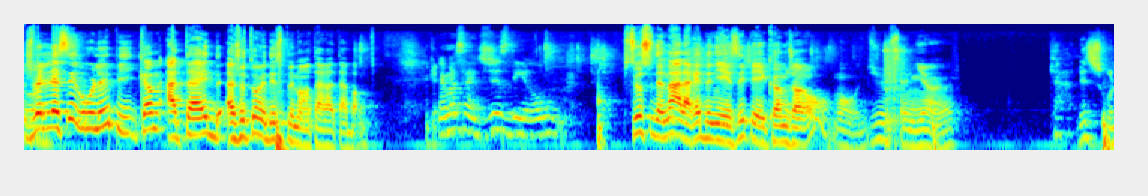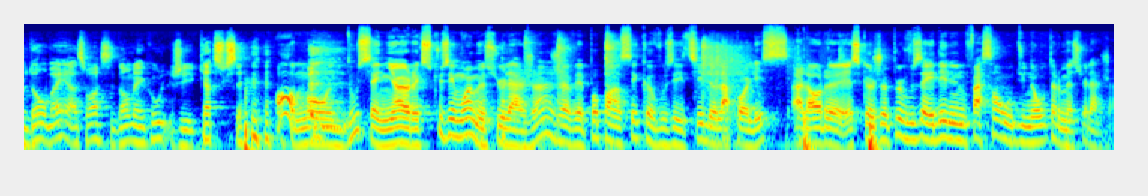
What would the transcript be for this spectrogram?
je vais le laisser rouler, puis comme à t'aide, ajoute-toi un dé supplémentaire à ta banque. Vraiment, ça va être juste des rôles. Puis là, soudainement, elle arrête de niaiser, puis elle est comme genre, oh mon Dieu Seigneur. Calice, je roule donc bien à soir, c'est donc bien cool. J'ai quatre succès. Oh mon doux Seigneur, excusez-moi, monsieur l'agent, j'avais pas pensé que vous étiez de la police. Alors, euh, est-ce que je peux vous aider d'une façon ou d'une autre, monsieur l'agent?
